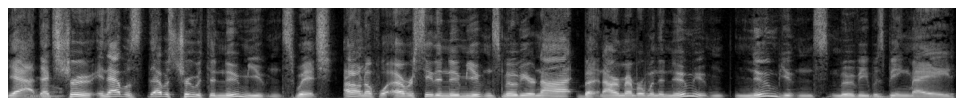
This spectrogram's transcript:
Yeah, that's true, and that was that was true with the New Mutants, which I don't know if we'll ever see the New Mutants movie or not. But and I remember when the New Mutant New Mutants movie was being made,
